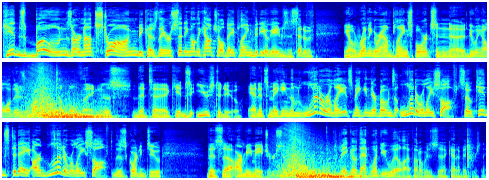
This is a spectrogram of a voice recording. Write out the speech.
kids' bones are not strong because they are sitting on the couch all day playing video games instead of you know, running around playing sports and uh, doing all of those rough and tumble things that uh, kids used to do. And it's making them literally, it's making their bones literally soft. So kids today are literally soft. This is according to this uh, Army major. So make of that what you will. I thought it was uh, kind of interesting.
